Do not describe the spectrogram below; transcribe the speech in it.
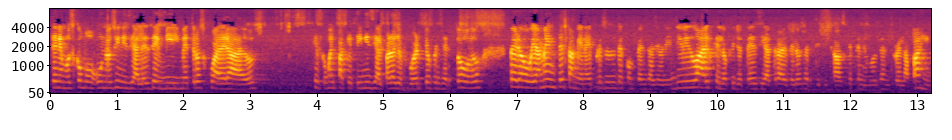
tenemos como unos iniciales de mil metros cuadrados, que es como el paquete inicial para yo poderte ofrecer todo, pero obviamente también hay procesos de compensación individual, que es lo que yo te decía a través de los certificados que tenemos dentro de la página.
